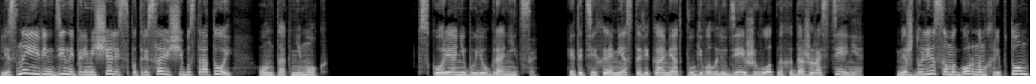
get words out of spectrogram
Лесные виндины перемещались с потрясающей быстротой, он так не мог. Вскоре они были у границы. Это тихое место веками отпугивало людей, животных и даже растения. Между лесом и горным хребтом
